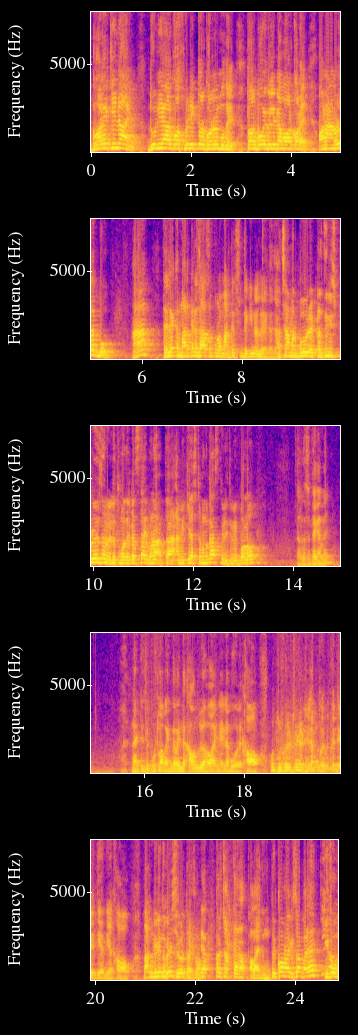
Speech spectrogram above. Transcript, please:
ঘরে কি নাই? দুনিয়ার কসমেটিক তোর ঘরের মধ্যে তোর বইগুলি ব্যবহার করে। অনা আরও লাগবো? হ্যাঁ? তাহলে একটা মার্কেটে যা আছে পুরো মার্কেট শুদ্ধ কিনে লয়ে গেছে আচ্ছা আমার বউয়ের একটা জিনিস প্রয়োজন হইলে তোমাদের কাছে চাইব না? তা আমি কি একটা কোনো কাজ করি? তুমি বলো। তার কাছে টাকা নাই। রাইতে যে পুটলা বাইন্দা বাইন্দা খাওয়ান লয়ে হওয়াই নাই না বউরে খাওয়াও। কুতুল করে ঠেলে ঠেলে মুখের ভিতরে ঢেলে দিয়ে দিয়ে খাওয়াও। তুমি কিন্তু বেশি করতেছো। এক্কর চটকা দাঁত ফলাই দেবো। তুই কম না কিছু আব্বারে? কি করব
